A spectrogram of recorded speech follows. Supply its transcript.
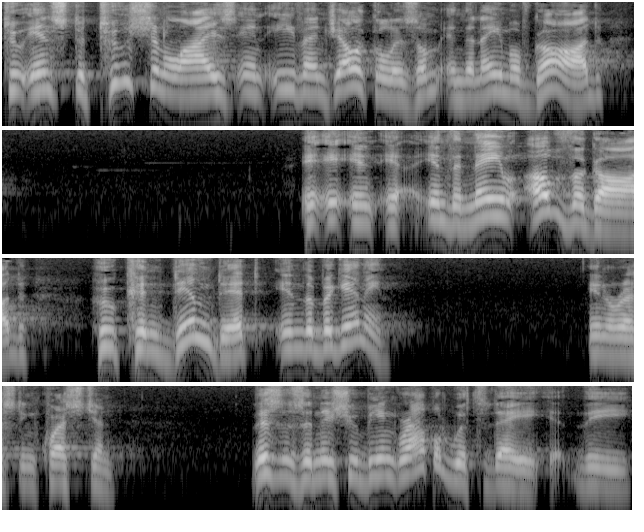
to institutionalize in evangelicalism in the name of God, in, in, in the name of the God who condemned it in the beginning? Interesting question. This is an issue being grappled with today. The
